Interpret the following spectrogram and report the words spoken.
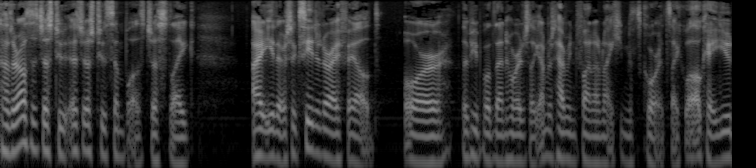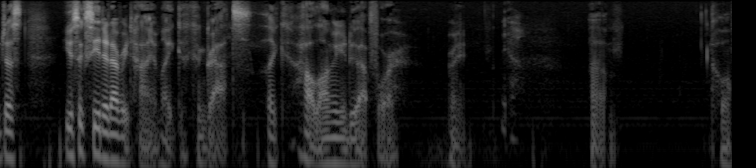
because or else it's just too it's just too simple. It's just like I either succeeded or I failed, or the people then who are just like I'm just having fun. I'm not keeping score. It's like well, okay, you just you succeeded every time. Like congrats. Like how long are you gonna do that for? Right. Yeah. Um. Cool.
